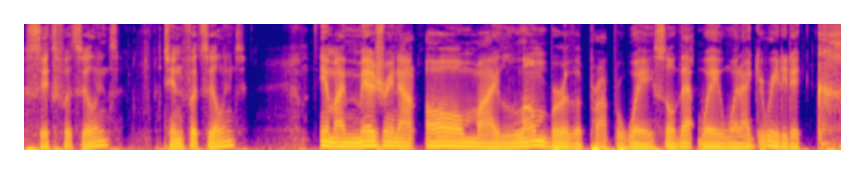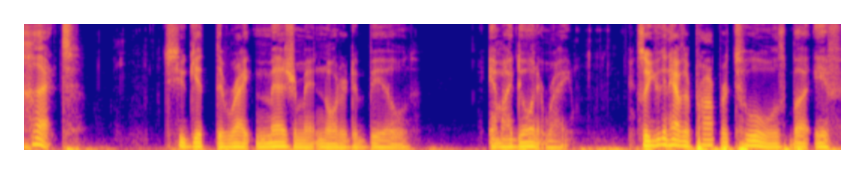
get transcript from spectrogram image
six foot ceilings, 10 foot ceilings? Am I measuring out all my lumber the proper way so that way when I get ready to cut to get the right measurement in order to build, am I doing it right? So you can have the proper tools, but if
